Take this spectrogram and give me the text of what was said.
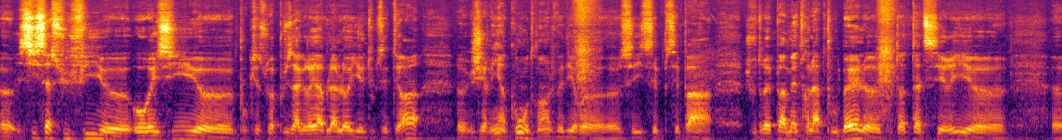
euh, si ça suffit euh, au récit euh, pour que ce soit plus agréable à l'œil et tout, etc., euh, j'ai rien contre. hein, je veux dire, euh, c'est, pas, je voudrais pas mettre à la poubelle euh, tout un tas de séries. euh, euh,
